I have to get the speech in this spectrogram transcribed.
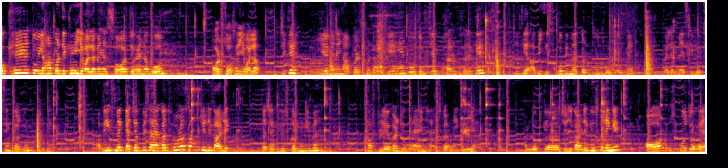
ओके तो यहाँ पर देखें ये वाला मैंने सॉस जो है ना वो हॉट सॉस है ये वाला ठीक है? ये मैंने यहाँ पर इसमें डाल दिए हैं दो चमचे भर भर के ठीक है? अभी इसको भी मैं करती हूँ थोड़ी देर में। पहले मैं इसकी मिक्सिंग कर दूँ ठीक है? अभी इसमें केचप भी जाएगा थोड़ा सा चिली गार्लिक केचप यूज़ करूँगी मैं. उसका फ्लेवर जो है इन्हेंस करने के लिए. हम लोग चिली गार्लिक यूज़ करेंगे और उसको जो है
